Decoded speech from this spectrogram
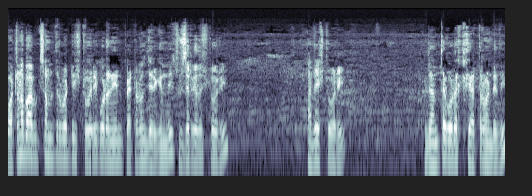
బొటన బావికి సంబంధించిన బట్టి స్టోరీ కూడా నేను పెట్టడం జరిగింది. చూశారు కదా స్టోరీ? అదే స్టోరీ. ఇదంతా కూడా క్షేత్రం అండి ఇది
